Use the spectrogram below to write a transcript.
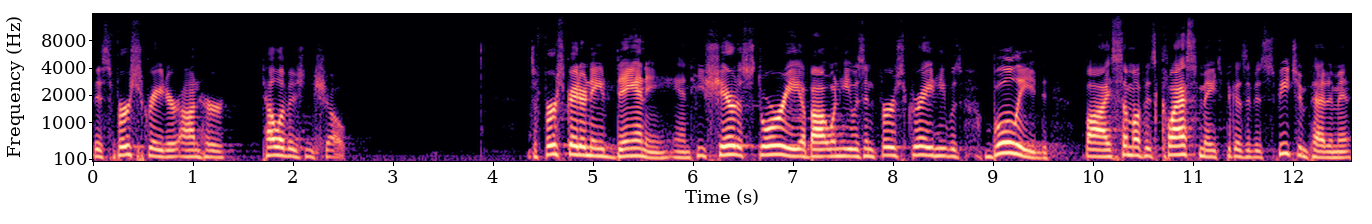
this first grader on her television show. It's a first grader named Danny, and he shared a story about when he was in first grade. He was bullied by some of his classmates because of his speech impediment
